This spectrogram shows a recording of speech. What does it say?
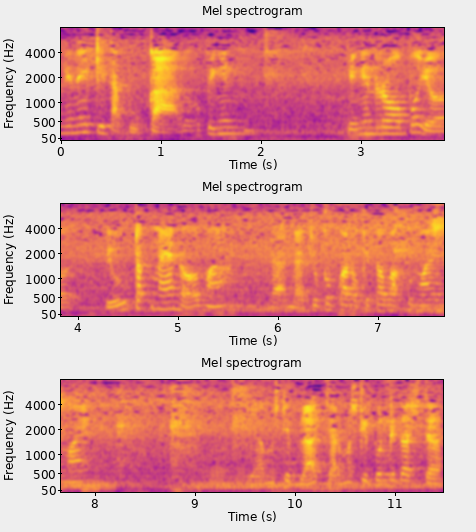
ngene iki tak buka, kok kepingin pingin ropo ya diutek nen lho oma. Nggak, nggak cukup kalau kita waktu main-main. Ya mesti belajar meskipun kita sudah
